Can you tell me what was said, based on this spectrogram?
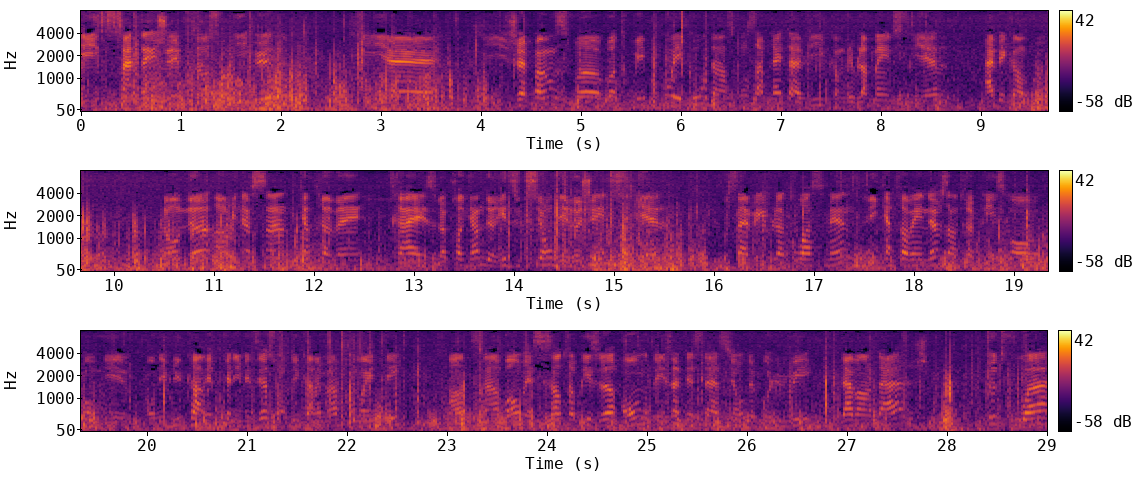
Et ce matin, je vais vous en souligner une je pense, va, va, trouver beaucoup écho dans ce qu'on s'apprête à vivre comme développement industriel à Bécancourt. On a en 1993 le programme de réduction des rejets industriels savez, il y a trois semaines, les 89 entreprises qu'on est, on est venu carrément, que les médias sont venus carrément pointer en disant bon, ben, ces entreprises-là ont des attestations de polluer davantage. Toutefois,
